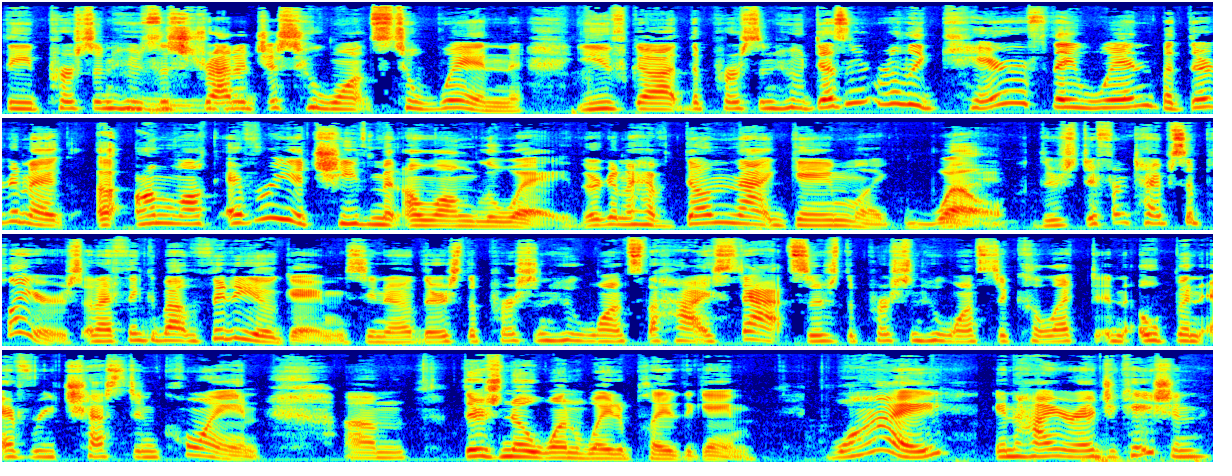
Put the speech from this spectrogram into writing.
the person who's a mm. strategist who wants to win. You've got the person who doesn't really care if they win, but they're going to uh, unlock every achievement along the way. They're going to have done that game like well. There's different types of players. And I think about video games, you know, there's the person who wants the high stats, there's the person who wants to collect and open every chest and coin. Um, there's no one way to play the game why in higher education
